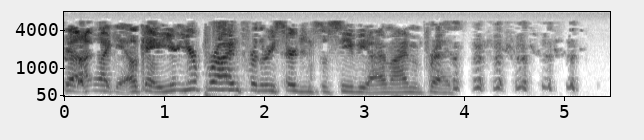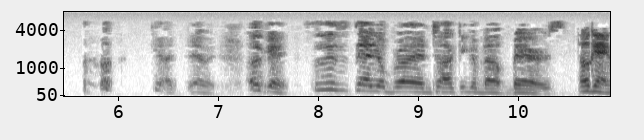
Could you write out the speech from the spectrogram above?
yeah, I like it. Okay, you're you're primed for the resurgence of CB. I'm I'm impressed. God damn it. Okay, so this is Daniel Bryan talking about bears. Okay.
